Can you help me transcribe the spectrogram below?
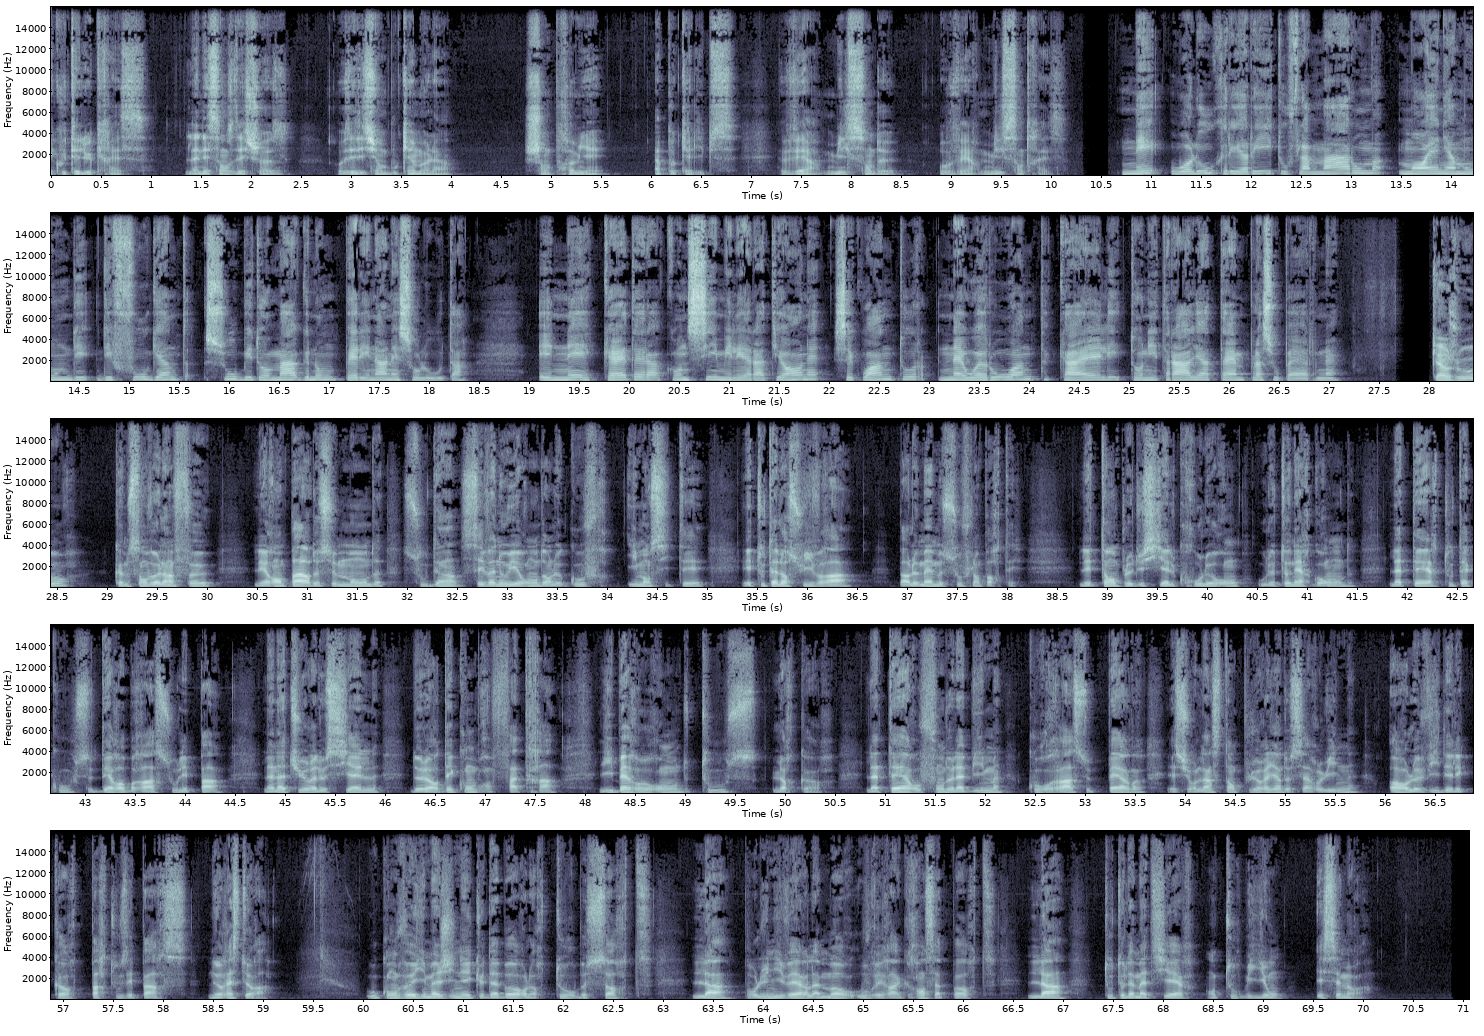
Écoutez Lucrèce, La naissance des choses, aux éditions Bouquin Mola, chant premier, Apocalypse, vers 1102 au vers 1113. Ne volucri ritu flammarum moenia mundi diffugiant subito magnum per inane soluta, e ne cetera consimili ratione sequantur neueruant caeli tonitralia templa superne. Qu'un jour, comme s'envole un feu, les remparts de ce monde soudain s'évanouiront dans le gouffre immensité, et tout alors suivra par le même souffle emporté. Les temples du ciel crouleront où le tonnerre gronde, la terre tout à coup se dérobera sous les pas, la nature et le ciel, de leurs décombres en fatras, libéreront de tous leur corps. La terre au fond de l'abîme courra se perdre, et sur l'instant plus rien de sa ruine, hors le vide et les corps partout éparses, restera. Où qu'on veuille imaginer que d'abord leur tourbe sorte, là, pour l'univers, la mort ouvrira grand sa porte, là, toute la matière en tourbillon essaimera.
